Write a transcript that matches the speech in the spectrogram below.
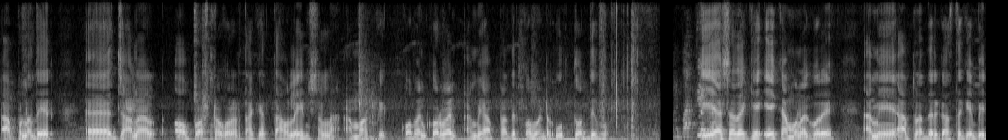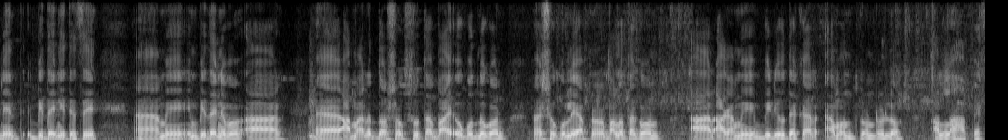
আপনাদের জানার ও প্রশ্ন করার থাকে তাহলে ইনশাল্লাহ আমাকে কমেন্ট করবেন আমি আপনাদের কমেন্টের উত্তর দেব। এই আশা রেখে এই কামনা করে আমি আপনাদের কাছ থেকে বিনে- বিদায় নিতেছি। আমি বিদায় নেব আর আমার দর্শক শ্রোতা ভাই ও বন্ধুগণ সকলে আপনারা ভালো থাকুন আর আগামী ভিডিও দেখার আমন্ত্রণ রইল। আল্লাহ হাফেজ।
